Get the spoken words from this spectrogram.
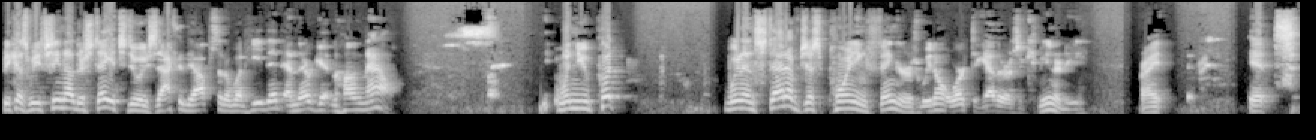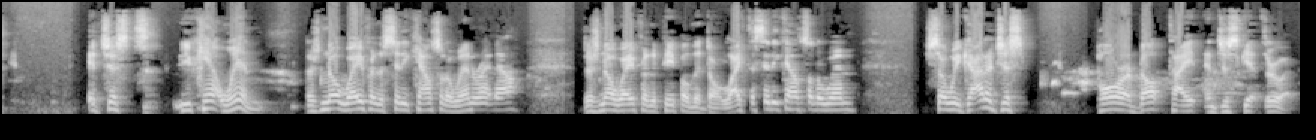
Because we've seen other states do exactly the opposite of what he did, and they're getting hung now. When you put when instead of just pointing fingers, we don't work together as a community, right? It's it just you can't win. There's no way for the city council to win right now. There's no way for the people that don't like the city council to win. So we got to just pull our belt tight and just get through it.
